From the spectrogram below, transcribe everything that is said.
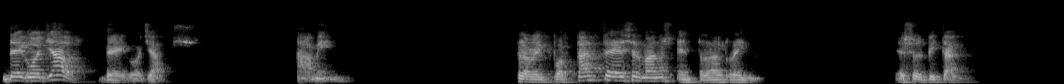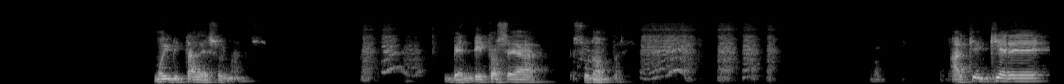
Degollados, degollados. Amén. Pero lo importante es, hermanos, entrar al reino. Eso es vital. Muy vital eso, hermanos. Bendito sea su nombre. ¿Alguien quiere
